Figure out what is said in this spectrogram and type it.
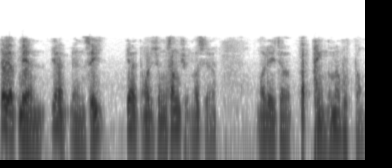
一日未人，一日未人死，一日我哋仲生存嗰時咧。我哋就不停咁樣活動，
